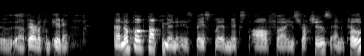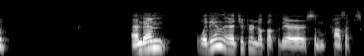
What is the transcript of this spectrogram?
to uh, parallel computing. A notebook document is basically a mix of uh, instructions and code. And then within a Jupyter Notebook, there are some concepts.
